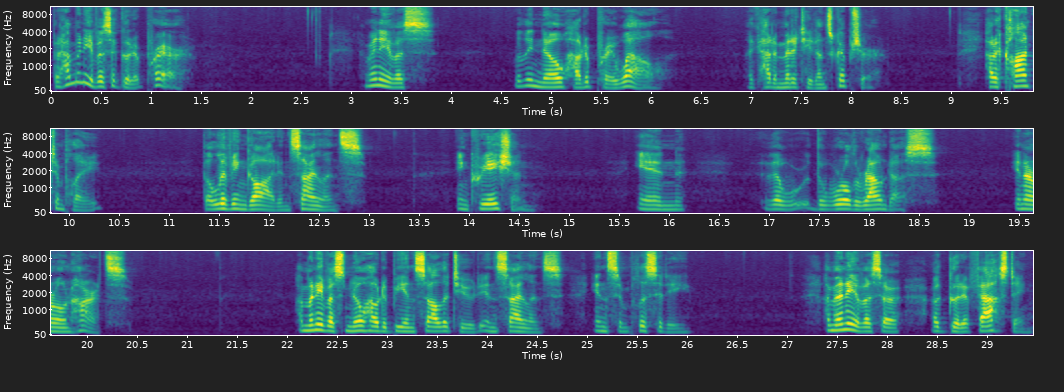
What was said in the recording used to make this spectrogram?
But how many of us are good at prayer? How many of us really know how to pray well? Like how to meditate on Scripture, how to contemplate the living God in silence, in creation, in the, the world around us, in our own hearts. How many of us know how to be in solitude, in silence, in simplicity? How many of us are, are good at fasting?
